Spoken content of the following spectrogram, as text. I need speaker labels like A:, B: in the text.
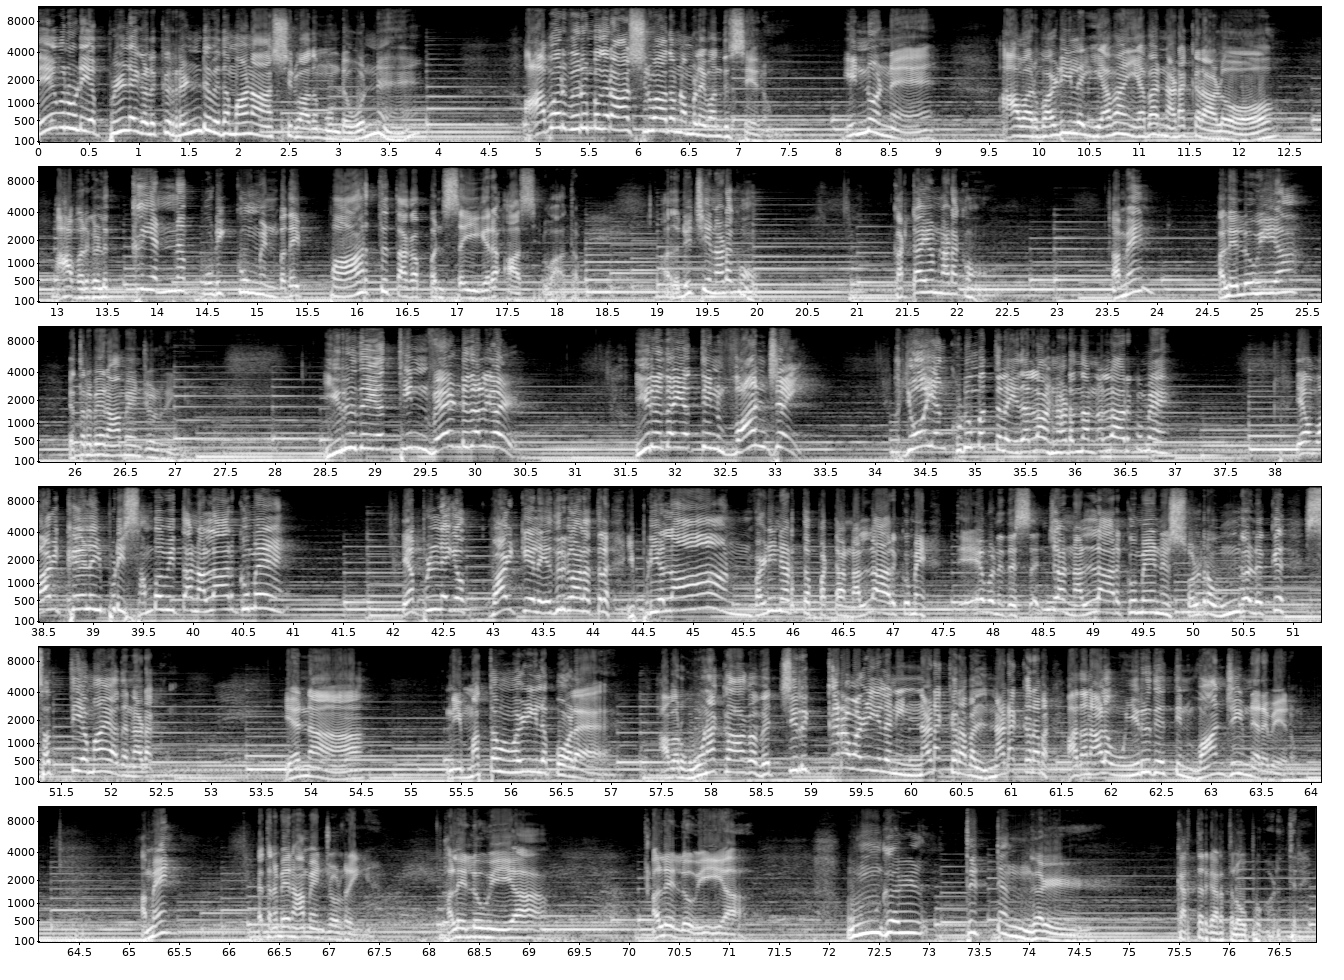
A: தேவனுடைய பிள்ளைகளுக்கு ரெண்டு விதமான ஆசீர்வாதம் உண்டு. ஒன்று அவர் விரும்புகிற ஆசீர்வாதம் நம்மளை வந்து சேரும். இன்னொன்று அவர் வழியில் எவன் எவன் நடக்கிறாளோ அவர்களுக்கு என்ன பிடிக்கும் என்பதை பார்த்து தகப்பன் செய்கிற ஆசீர்வாதம். அது நிச்சயம் நடக்கும். கட்டாயம் நடக்கும். அமேன் அல்லேலூயா எத்தனை பேர் ஆமேன்னு சொல்றீங்க? இருதயத்தின் வேண்டுதல்கள் இருதயத்தின் வாஞ்சை. ஐயோ என் குடும்பத்தில் இதெல்லாம் நடந்தா நல்லா இருக்குமே. என் வாழ்க்கையில இப்படி சம்பவித்தா நல்லா இருக்குமே. என் பிள்ளைங்க வாழ்க்கையில எதிர்காலத்துல இப்படியெல்லாம் வழி நடத்தப்பட்டா நல்லா இருக்குமே. தேவன் இதை செஞ்சா நல்லா இருக்குமேன்னு சொல்ற உங்களுக்கு சத்தியமாய் அது நடக்கும். ஏன்னா நீ மத்தவன் வழியில போல. அவர் உனக்காக வச்சிருக்கிற வழியில நீ நடக்கிறவள் நடக்கிறவன் அதனால உன் இருதயத்தின் வாஞ்சையும் நிறைவேறும். அமேன் எத்தனை பேர் ஆமேன் சொல்றீங்க? அல்லேலூயா அல்லேலூயா உங்கள் திட்டங்கள் கர்த்தர் கரத்தில் ஒப்பு கொடுத்துரு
